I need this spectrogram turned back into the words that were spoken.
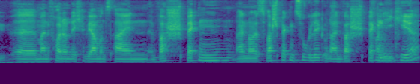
äh, äh, meine Freundin und ich, wir haben uns ein Waschbecken, ein neues Waschbecken zugelegt und ein Waschbecken Von Ikea?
